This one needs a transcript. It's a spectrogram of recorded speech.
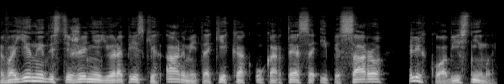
Военные достижения европейских армий, таких как у Кортеса и Писаро, легко объяснимы.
